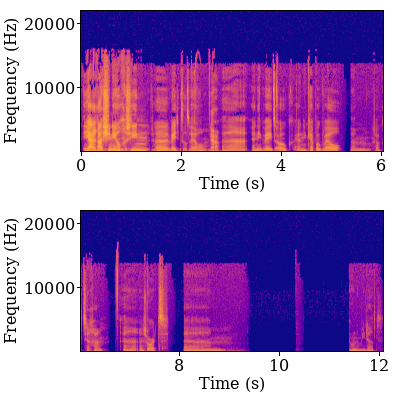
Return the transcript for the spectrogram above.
Ja, rationeel gezien eh, weet ik dat wel. Ja. En ik weet ook, en ik heb ook wel, ehm, hoe zou ik het zeggen, een soort, ehm, hoe noem je dat?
